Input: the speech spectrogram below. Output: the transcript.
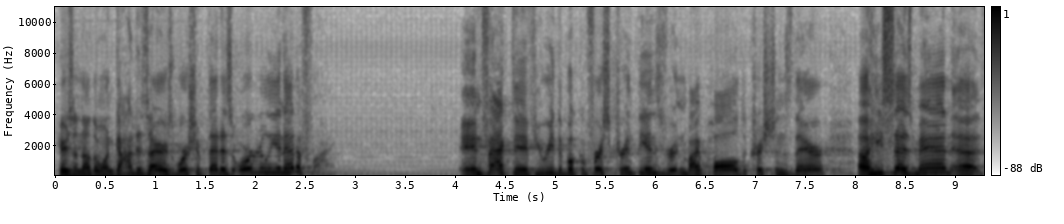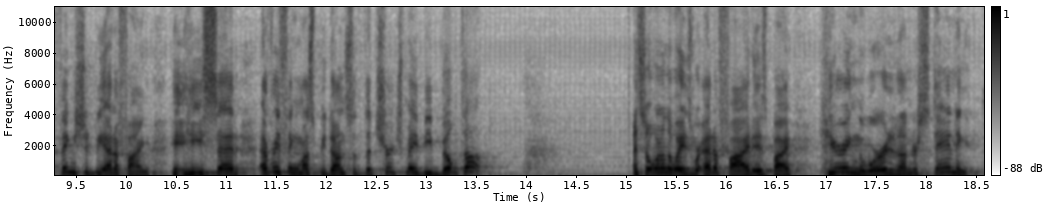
Here's another one God desires worship that is orderly and edifying. In fact, if you read the book of 1 Corinthians, written by Paul, the Christians there, uh, he says, Man, uh, things should be edifying. He, he said, Everything must be done so that the church may be built up. And so, one of the ways we're edified is by hearing the word and understanding it.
